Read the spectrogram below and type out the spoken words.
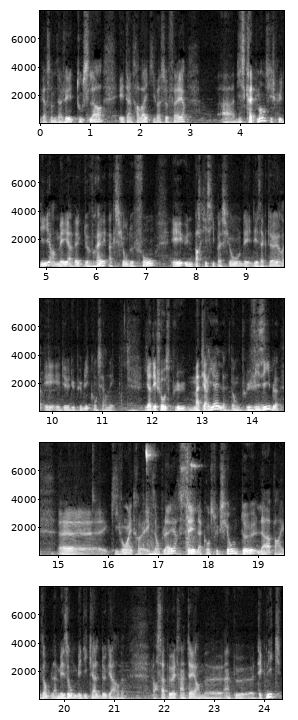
personnes âgées. Tout cela est un travail qui va se faire discrètement, si je puis dire, mais avec de vraies actions de fond et une participation des, acteurs et, du public concerné. Il y a des choses plus matérielles, donc plus visibles, euh, qui vont être exemplaires. C'est la construction de la, par exemple, la maison médicale de garde. Alors ça peut être un terme euh, un peu technique,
